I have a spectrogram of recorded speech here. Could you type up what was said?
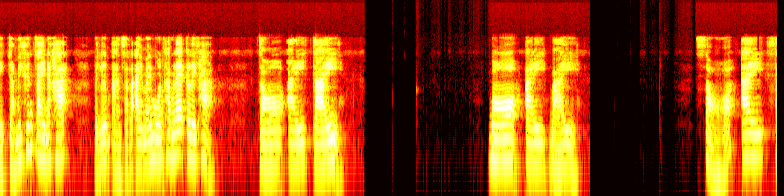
ด็กๆจำให้ขึ้นใจนะคะ ไปเริ่มอ่านสระไอไม้ม้วนคำแรกกันเลยค่ะ จอไอใจบอไอใบ สอไอใส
